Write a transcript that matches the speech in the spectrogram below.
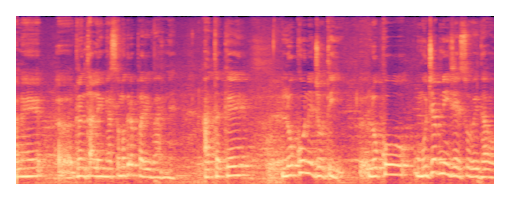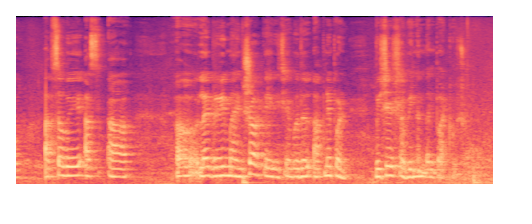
અને ગ્રંથાલયના સમગ્ર પરિવારને, આ તકે લોકોને જોતી, લોકો મુજબની જે સુવિધાઓ આપ સૌએ આ લાઇબ્રેરીમાં ઇન્શ્યોર કરી છે બદલ આપને પણ વિશેષ અભિનંદન પાઠવું છું.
